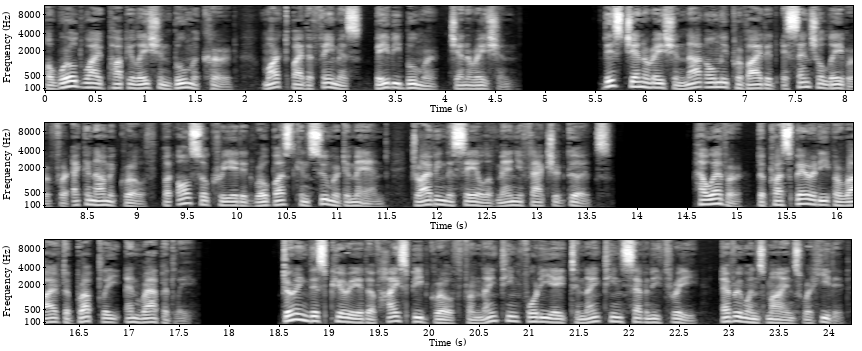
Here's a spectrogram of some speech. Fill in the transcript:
a worldwide population boom occurred, marked by the famous baby boomer generation. This generation not only provided essential labor for economic growth but also created robust consumer demand, driving the sale of manufactured goods. However, the prosperity arrived abruptly and rapidly. During this period of high-speed growth from 1948 to 1973, everyone's minds were heated.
